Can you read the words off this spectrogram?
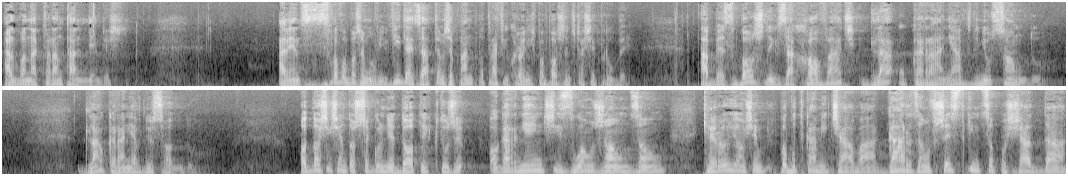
Albo na kwarantannie gdzieś. A więc Słowo Boże mówi, widać zatem, że Pan potrafił chronić pobożnych w czasie próby, a bezbożnych zachować dla ukarania w dniu sądu. Dla ukarania w dniu sądu. Odnosi się to szczególnie do tych, którzy ogarnięci złą rządzą, kierują się pobudkami ciała, gardzą wszystkim, co posiada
